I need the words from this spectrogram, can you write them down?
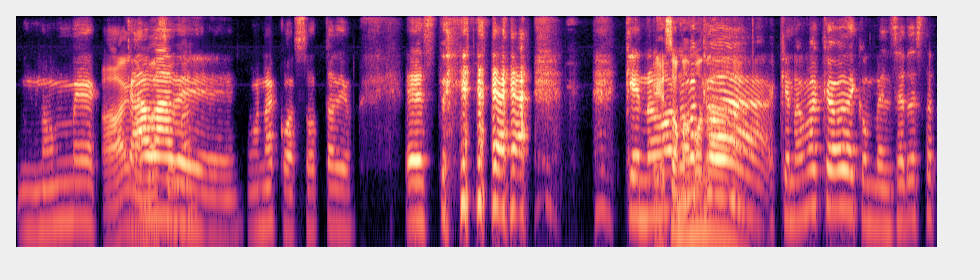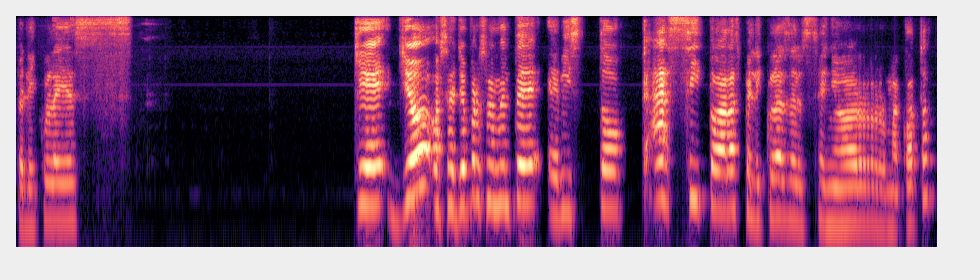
no me Ay, acaba de, una cosota de, este, que no, Eso, no me acaba, que no me acaba de convencer de esta película y es que yo, o sea, yo personalmente he visto casi todas las películas del señor Makoto.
